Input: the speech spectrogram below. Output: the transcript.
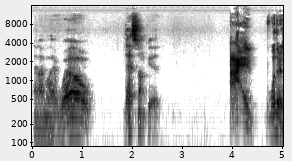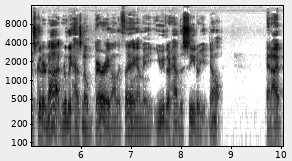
And I'm like, well, that's not good. I whether it's good or not really has no bearing on the thing. I mean, you either have the seat or you don't. And I,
